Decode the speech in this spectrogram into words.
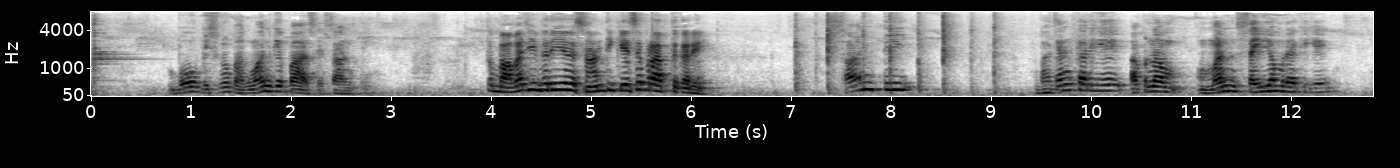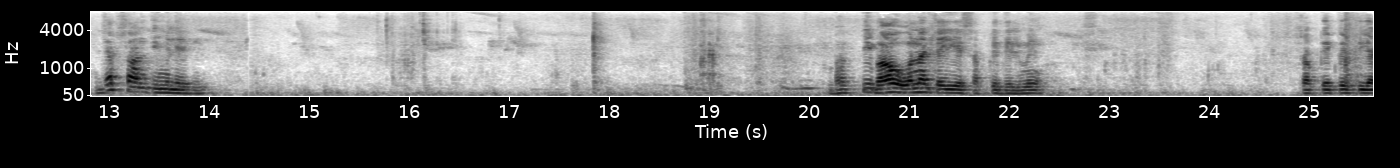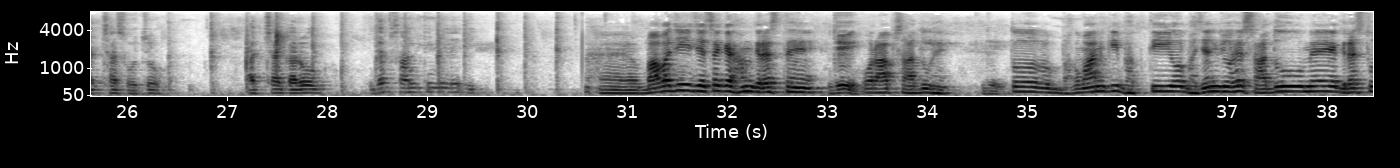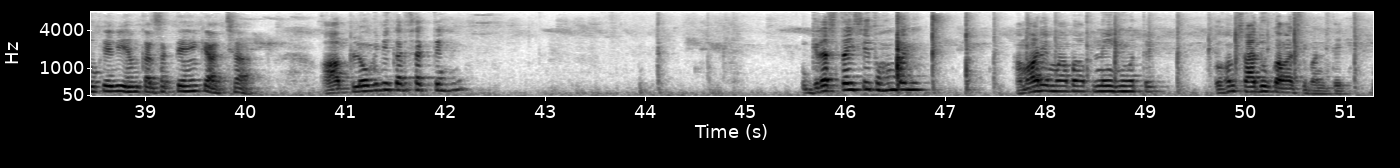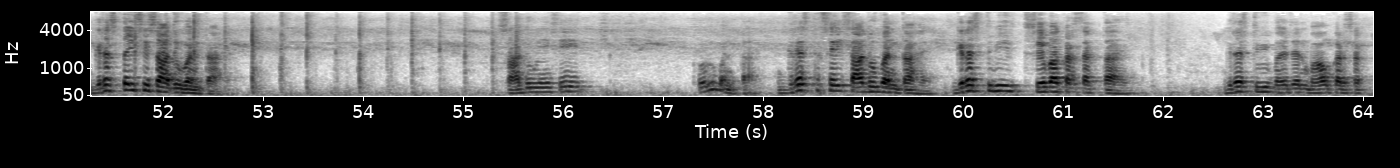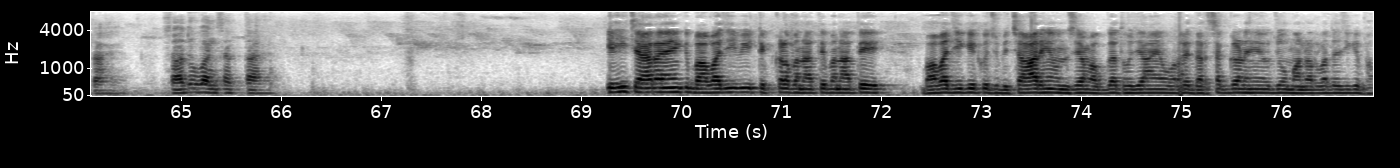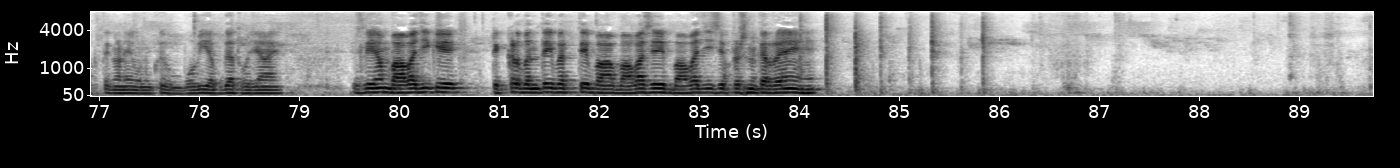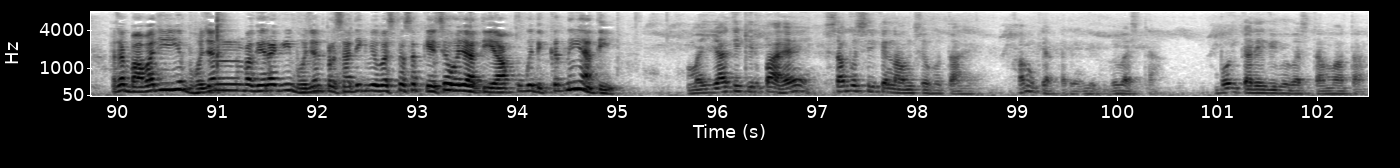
वो विष्णु भगवान के पास है शांति। तो बाबा जी फिर ये शांति कैसे प्राप्त करें? शांति भजन करिए अपना मन संयम रखिए जब शांति मिलेगी। भक्ति भाव होना चाहिए सबके दिल में। सबके प्रति अच्छा सोचो अच्छा करो। जब शांति मिलेगी। बाबा जी जैसे कि हम गृहस्थ हैं जी। और आप साधु हैं जी। तो भगवान की भक्ति और भजन जो है साधु में गृहस्थ होके भी हम कर सकते हैं क्या? अच्छा। आप लोग भी कर सकते हैं। गृहस्थ से तो हम बने। हमारे माँ बाप नहीं होते तो हम साधु कहाँ से बनते? गृहस्थ से साधु बनता है। साधु ऐसे थोड़ी बनता है। गृहस्थ से ही साधु बनता है। गृहस्थ भी सेवा कर सकता है। गृहस्थ भी भजन भाव कर सकता है। साधु बन सकता है। यही चाह रहे हैं कि बाबा जी भी टिक्कड़ बनाते बनाते बाबा जी के कुछ विचार हैं उनसे हम अवगत हो जाएँ और हमारे दर्शकगण हैं जो माँ जी के भक्तगण हैं उनके वो भी अवगत हो जाएँ। इसलिए हम बाबा जी के टिक्कड़ बनते ही बनते बा, बाबा से बाबा जी से प्रश्न कर रहे हैं अच्छा बाबा जी ये भोजन वगैरह की भोजन प्रसादी की व्यवस्था सब कैसे हो जाती है? आपको कोई दिक्कत नहीं आती? मैया की कृपा है सब उसी के नाम से होता है। हम क्या करेंगे व्यवस्था? वो ही करेगी व्यवस्था माता?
